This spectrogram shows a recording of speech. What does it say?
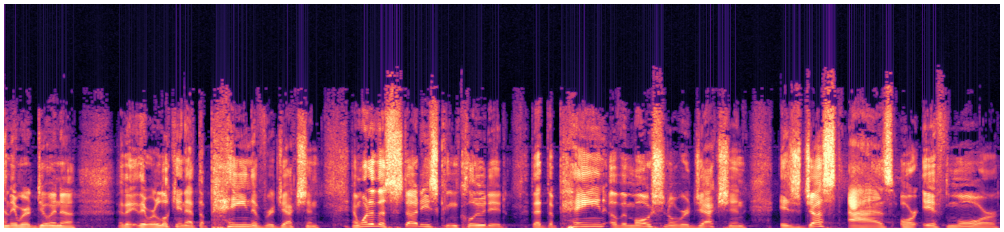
and they were doing a they, they, were looking at the pain of rejection. And one of the studies concluded that the pain of emotional rejection is just as or if more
